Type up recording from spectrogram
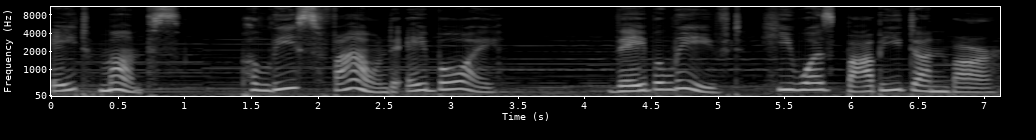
eight months, police found a boy. They believed he was Bobby Dunbar.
